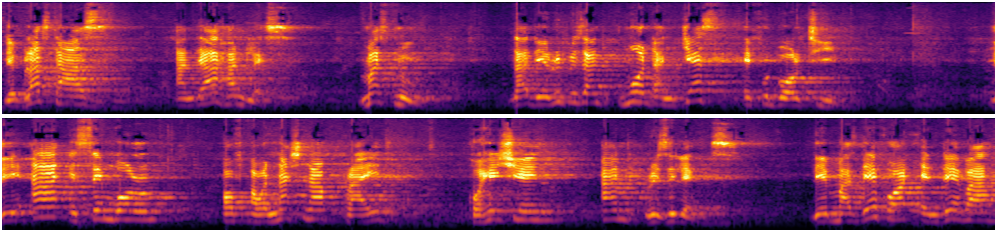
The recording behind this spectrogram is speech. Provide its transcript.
The Black Stars and their handlers must know that they represent more than just a football team. They are a symbol of our national pride, cohesion, and resilience. They must therefore endeavor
